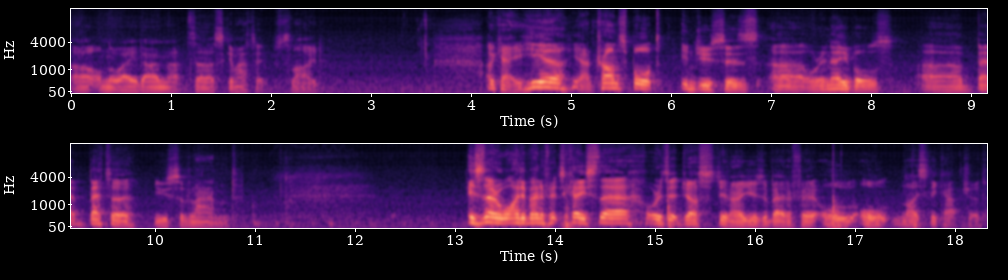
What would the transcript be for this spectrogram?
uh, on the way down that uh, schematic slide. Okay, here, yeah, transport induces uh, or enables uh, be better use of land. Is there a wider benefits case there, or is it just you know user benefit all all nicely captured?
